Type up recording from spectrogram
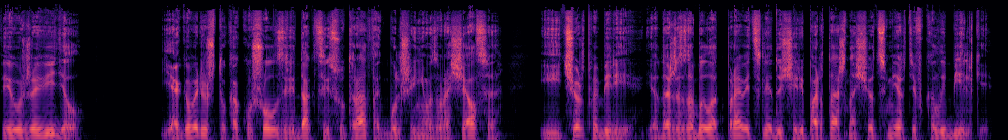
«Ты уже видел?» Я говорю, что как ушел из редакции с утра, так больше и не возвращался. И, черт побери, я даже забыл отправить следующий репортаж насчет смерти в колыбельке.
